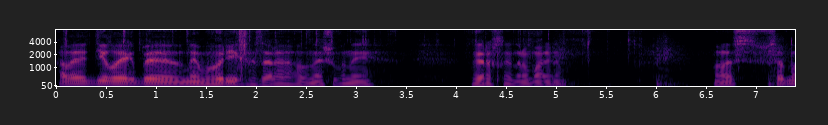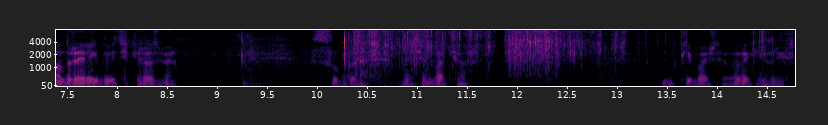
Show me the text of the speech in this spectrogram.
Але діло якби не в горіхах зараз, головне, щоб вони виросли нормально. Але все одно другий рік, дивіться який розмір. Супер. Десь я бачу. Ну, такий, бачите, великий горіх.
